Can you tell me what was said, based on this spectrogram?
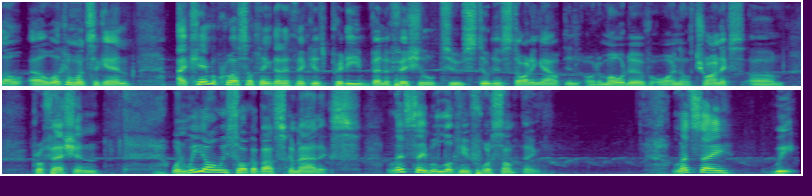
Hello, uh, welcome once again. I came across something that I think is pretty beneficial to students starting out in automotive or in electronics um, profession. When we always talk about schematics, let's say we're looking for something. Let's say we,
